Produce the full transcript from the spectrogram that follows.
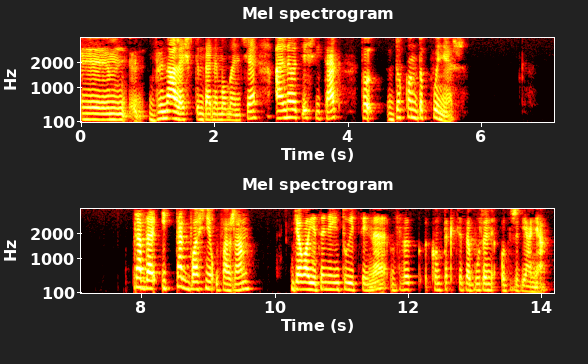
yy, wynaleźć w tym danym momencie, ale nawet jeśli tak, to dokąd dopłyniesz? Prawda, i tak właśnie uważam, działa jedzenie intuicyjne w kontekście zaburzeń odżywiania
